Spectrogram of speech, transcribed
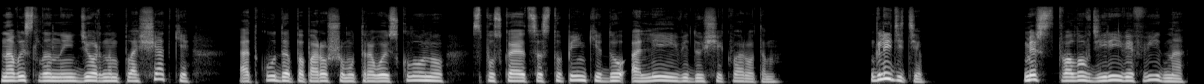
на высланной дерном площадке, откуда по поросшему травой склону спускаются ступеньки до аллеи, ведущей к воротам. Глядите. Меж стволов деревьев видно,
